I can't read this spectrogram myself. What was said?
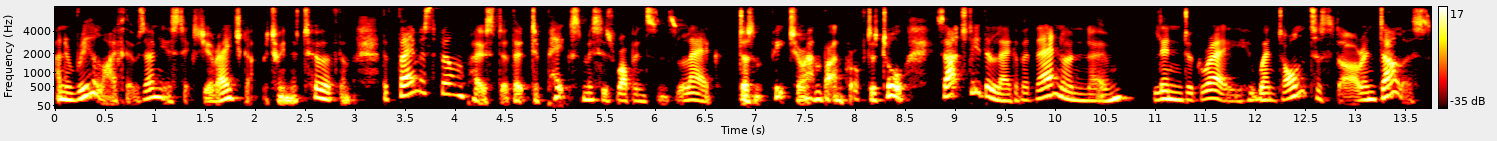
And in real life, there was only a six year age gap between the two of them. The famous film poster that depicts Mrs. Robinson's leg doesn't feature Anne Bancroft at all. It's actually the leg of a then unknown Linda Gray, who went on to star in Dallas.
